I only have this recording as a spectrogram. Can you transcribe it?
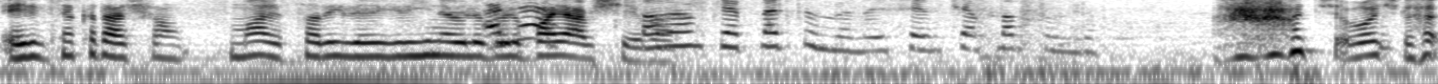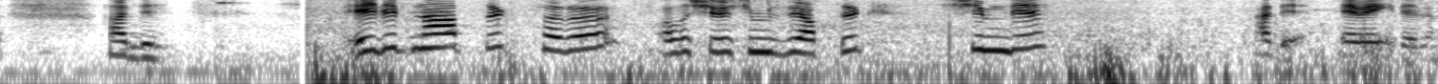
Elif ne kadar şanslısın var ya sarı ile ilgili yine öyle böyle bayağı bir şey var. Babam çakmak buldu. Sarı çakmak buldum. Boş ver. Hadi. Elif ne yaptık? Sarı alışverişimizi yaptık. Şimdi hadi eve gidelim.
